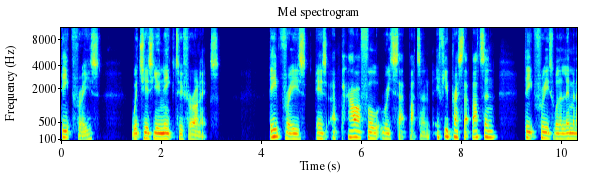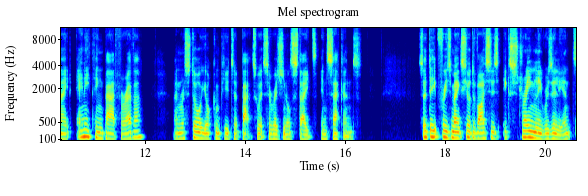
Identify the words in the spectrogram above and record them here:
deep freeze, which is unique to Faronics. Deep freeze is a powerful reset button. If you press that button, Deep Freeze will eliminate anything bad forever and restore your computer back to its original state in seconds. So Deep Freeze makes your devices extremely resilient.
